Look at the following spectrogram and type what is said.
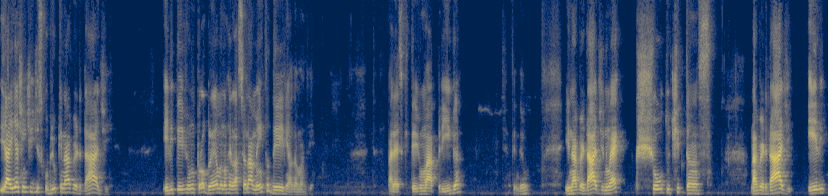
E aí a gente descobriu que, na verdade, ele teve um problema no relacionamento dele, Aldamandê. Parece que teve uma briga entendeu? E na verdade, não é show do Titãs. Na verdade, ele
